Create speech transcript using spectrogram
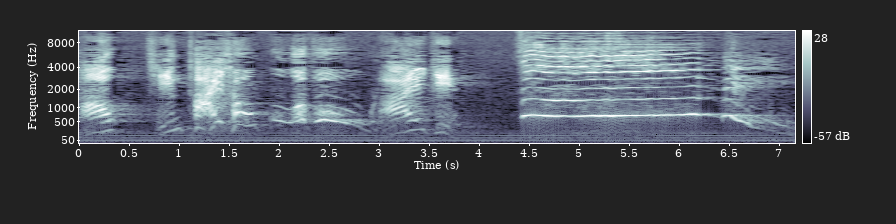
好，请太守国父来见。遵命。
